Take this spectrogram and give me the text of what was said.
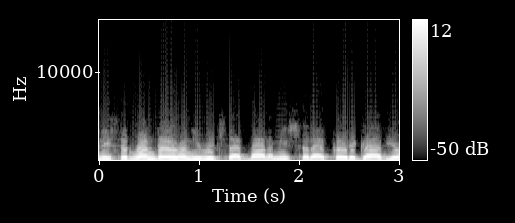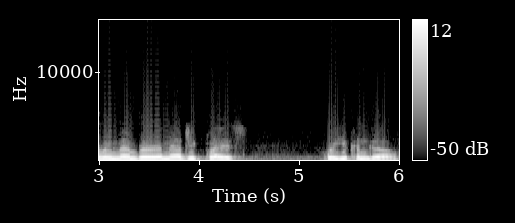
And he said, one day when you reach that bottom, he said, I pray to God you'll remember a magic place where you can go.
